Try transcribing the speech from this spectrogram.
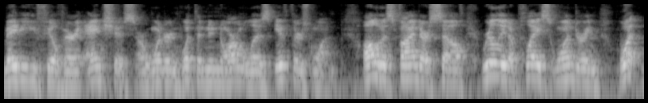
Maybe you feel very anxious or wondering what the new normal is if there's one. All of us find ourselves really at a place wondering what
